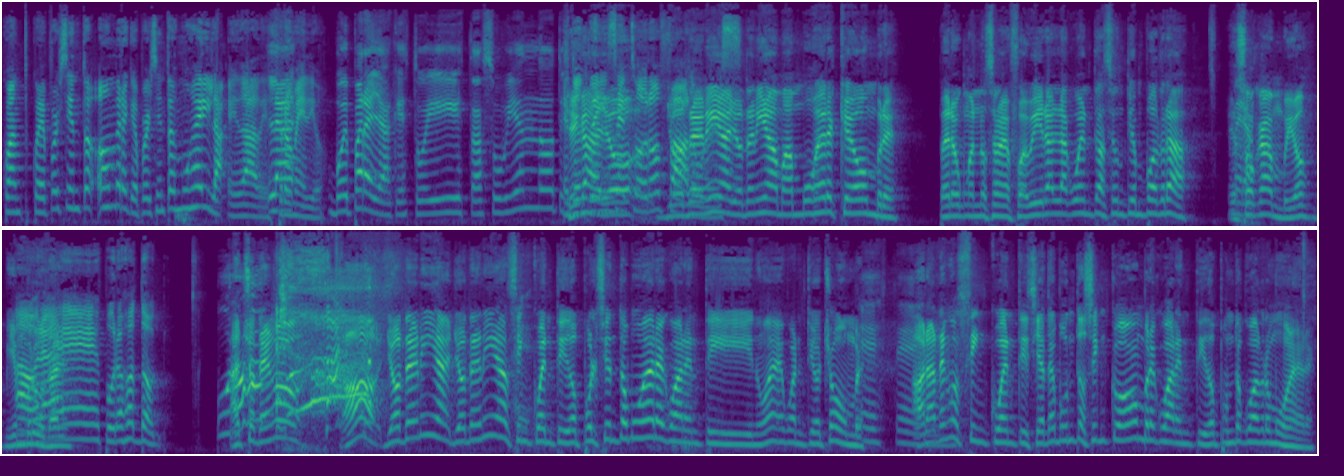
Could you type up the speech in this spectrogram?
¿cuánto, ¿Qué por ciento hombre, qué por ciento es mujer y las edades La- promedio? Voy para allá, que estoy, está subiendo. Entonces Chica, dice yo, total yo followers. tenía, yo tenía más mujeres que hombres, pero cuando se me fue viral la cuenta hace un tiempo atrás, eso Mira. cambió, bien Ahora brutal. es puro hot dog. Puro- Hacho, tengo. No, yo tenía, yo tenía 52% mujeres, 49, 48 hombres. Este- Ahora tengo 57.5 hombres, 42.4 mujeres.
